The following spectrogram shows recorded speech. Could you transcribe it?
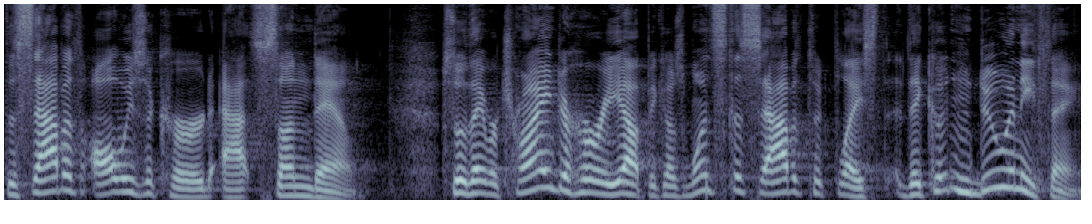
the Sabbath always occurred at sundown. So they were trying to hurry up because once the Sabbath took place, they couldn't do anything.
